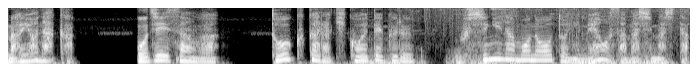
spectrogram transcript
真夜中。おじいさんは遠くから聞こえてくる不思議な物音に目を覚ましました。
